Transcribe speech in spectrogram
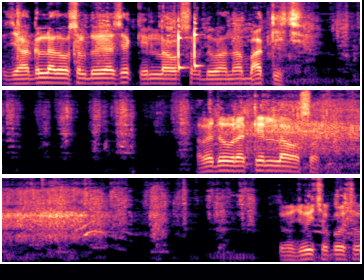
હજી આગળના ઓસલ દોયા છે કેલ્લા ઓસલ દોવાના બાકી છે. હવે દોરા કેટલા ઓસલ તમે જોઈ શકો છો.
